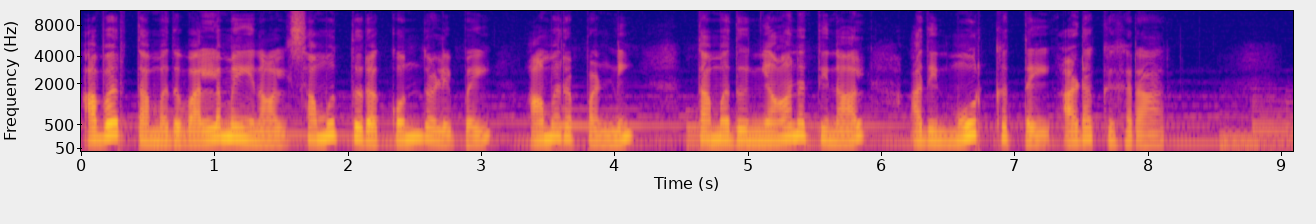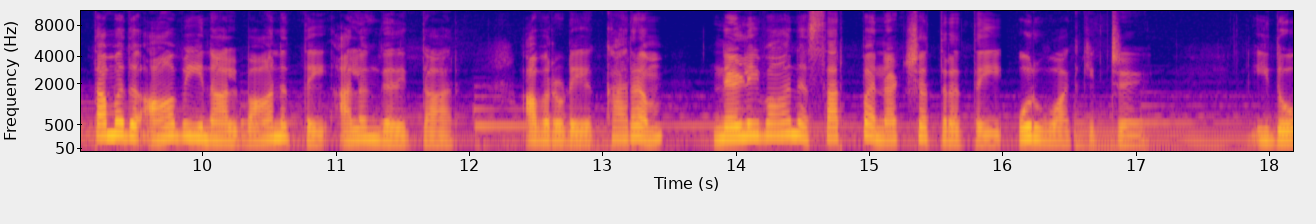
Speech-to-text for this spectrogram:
அவர் தமது வல்லமையினால் சமுத்திர கொந்தளிப்பை அமர பண்ணி தமது ஞானத்தினால் அதன் மூர்க்கத்தை அடக்குகிறார். தமது ஆவியினால் வானத்தை அலங்கரித்தார். அவருடைய கரம் நெளிவான சர்ப்ப நட்சத்திரத்தை உருவாக்கிற்று. இதோ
